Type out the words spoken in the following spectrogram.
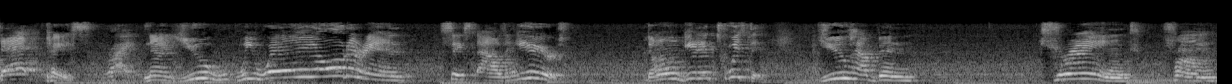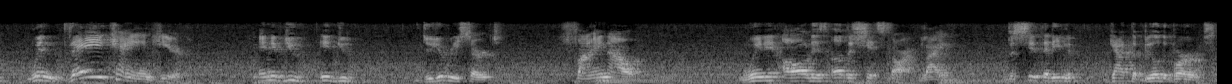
that pace. Right. Now you, we way older than six thousand years. Don't get it twisted. You have been trained from when they came here, and if you if you do your research, find out when did all this other shit start, like the shit that even got the Bilderbergs,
